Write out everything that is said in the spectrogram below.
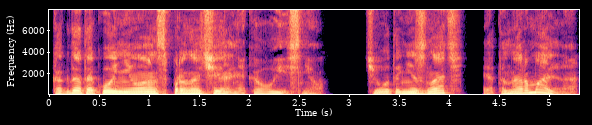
когда такой нюанс про начальника выяснил. Чего-то не знать — это нормально.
